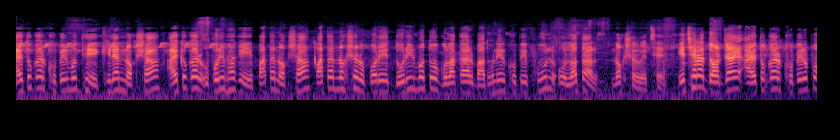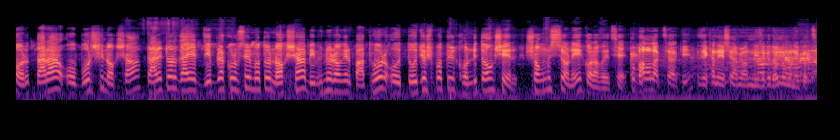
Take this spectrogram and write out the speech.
আয়তকার খোপের মধ্যে খিলান নকশা, আয়তকার উপরিভাগে পাতা নকশা, পাতার নকশার উপরে দড়ির মতো গোলাকার বাঁধনের খোপে ফুল ও লতার নকশা রয়েছে। এছাড়া দরজায় আয়তকার খোপের ওপর তারা ও বর্ষি নকশা টারেটর গায়ের জেব্রা ক্রসের মতো নকশা বিভিন্ন রঙের পাথর ও তৈজসপত্রের খণ্ডিত অংশের সংমিশ্রণে করা হয়েছে। খুব ভালো লাগছে আর কি যেখানে এসে আমি নিজেকে ধন্য মনে করছি।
